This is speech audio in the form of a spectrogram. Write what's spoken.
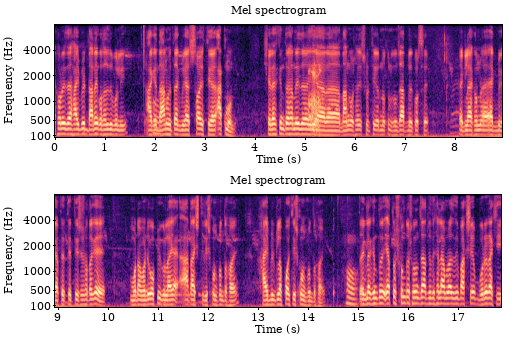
এখন এই যে হাইব্রিড ধানের কথা যদি বলি আগে ধান হইতো এক বিঘা ছয় থেকে আট মন। সেটা কিন্তু এখন এই যে ধান গোসানি শুরু থেকে নতুন নতুন জাত বের করছে। এগুলা এখন এক বিঘাতে তেত্রিশ শতকে মোটামুটি ওপিগুলা আঠাশ তিরিশ মন পর্যন্ত হয় হাইব্রিডগুলো পঁয়ত্রিশ মন পর্যন্ত হয়। তো এগুলা কিন্তু এত সুন্দর সুন্দর জাত যদি খেলে আমরা যদি বাক্সে ভরে রাখি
